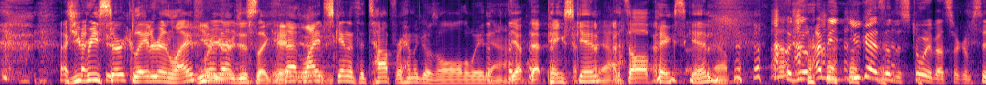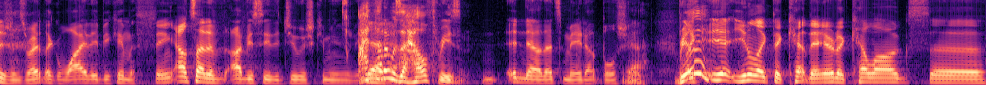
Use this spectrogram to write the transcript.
Did you recirc later in life, where you were just like, hey, that dude. light skin at the top for him, it goes all the way down. Yep, that pink skin. Yeah. It's all pink skin. No, dude, I mean, you guys know the story about circumcisions, right? Like why they became a thing outside of obviously the Jewish community. I Yeah. thought it was a health reason. No, that's made up bullshit. Yeah. Really? Like, yeah, you know, like the Ke- the heir to Kellogg's. Uh,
